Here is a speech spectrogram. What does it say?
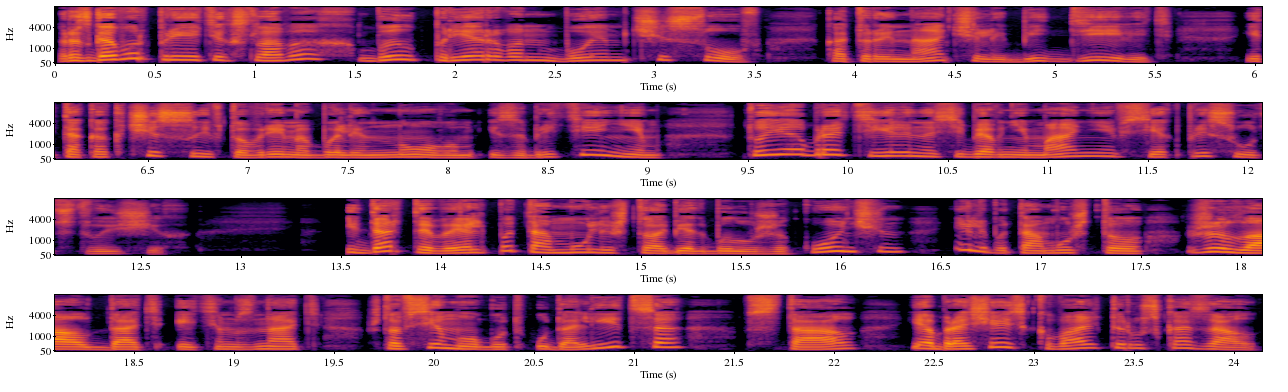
Разговор при этих словах был прерван боем часов, которые начали бить девять, и так как часы в то время были новым изобретением, то и обратили на себя внимание всех присутствующих. И Дартевель, потому ли, что обед был уже кончен, или потому, что желал дать этим знать, что все могут удалиться, встал и, обращаясь к Вальтеру, сказал,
